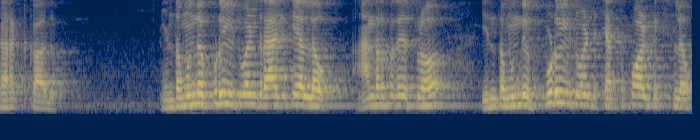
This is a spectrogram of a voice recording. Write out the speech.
కరెక్ట్ కాదు. ఇంతకుముందు ఎప్పుడు ఇటువంటి రాజకీయాలు లేవు. ఆంధ్రప్రదేశ్లో ఇంతకుముందు ఎప్పుడు ఇటువంటి చెత్త పాలిటిక్స్ లేవు.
